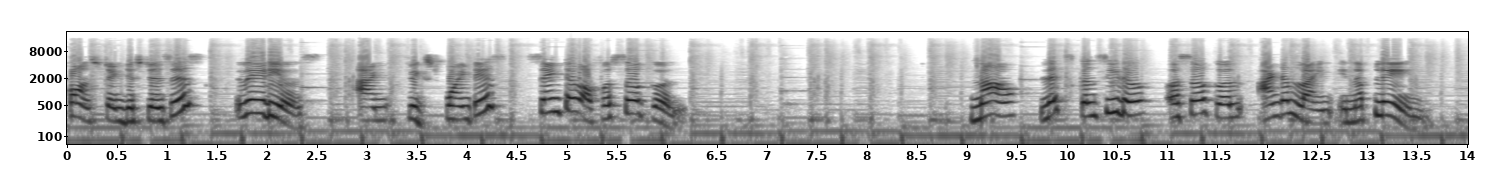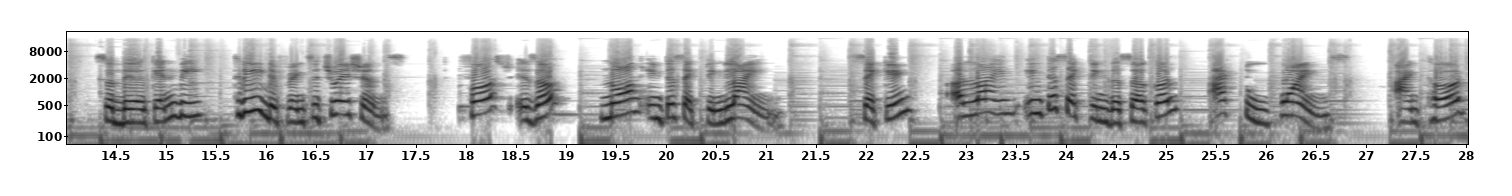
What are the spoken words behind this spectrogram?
Constant distance is radius and fixed point is center of a circle. Now let's consider a circle and a line in a plane. So there can be three different situations. First is a non-intersecting line. Second, a line intersecting the circle at two points. And third,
